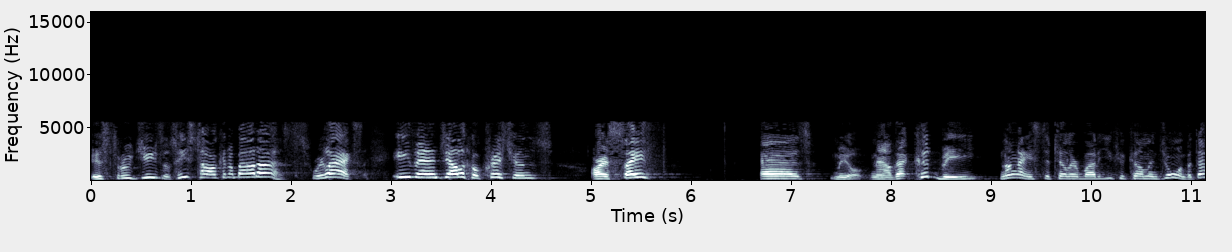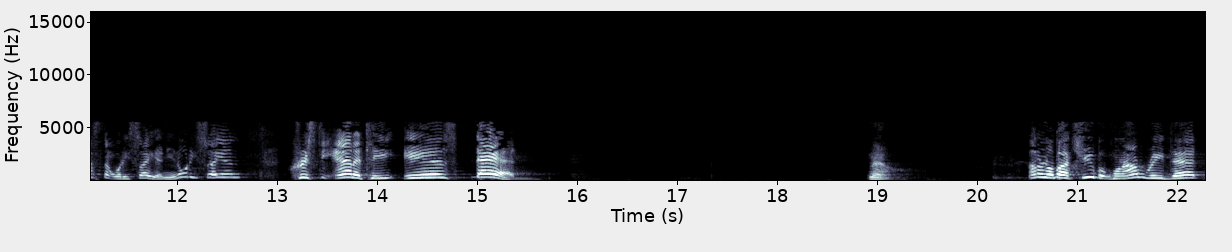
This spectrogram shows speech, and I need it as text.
is through Jesus. He's talking about us. Relax. Evangelical Christians are as safe as milk. Now, that could be nice to tell everybody you could come and join, but that's not what he's saying. You know what he's saying? Christianity is dead. Now, I don't know about you, but when I read that,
